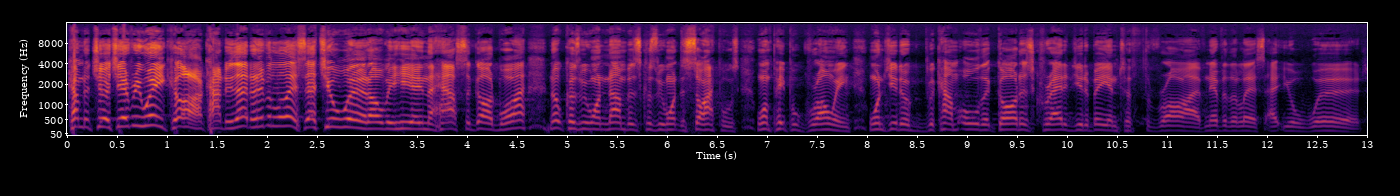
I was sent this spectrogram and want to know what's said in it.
Come to church every week. Oh, I can't do that. Nevertheless, that's your word. I'll be here in the house of God. Why? Not because we want numbers, because we want disciples, want people growing, want you to become all that God has created you to be and to thrive. Nevertheless, at your word.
